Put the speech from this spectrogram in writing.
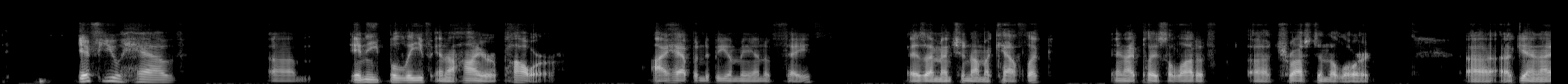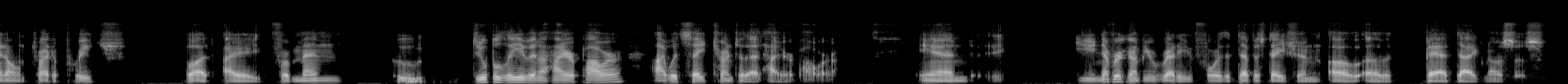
if you have um, any belief in a higher power, I happen to be a man of faith. As I mentioned, I'm a Catholic, and I place a lot of uh, trust in the Lord. Uh, again, I don't try to preach, but I, for men who do believe in a higher power, I would say turn to that higher power. And you're never going to be ready for the devastation of a bad diagnosis.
